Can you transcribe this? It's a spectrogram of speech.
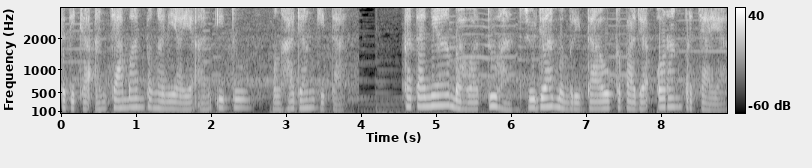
ketika ancaman penganiayaan itu menghadang kita. Katanya bahwa Tuhan sudah memberitahu kepada orang percaya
